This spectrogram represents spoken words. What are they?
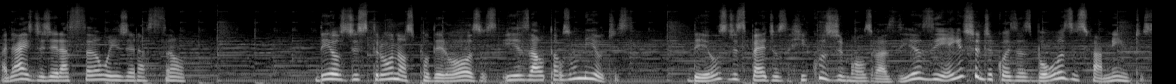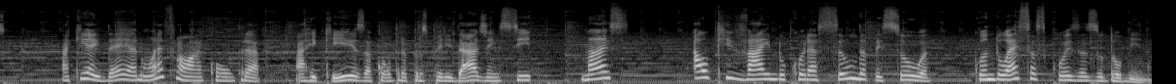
aliás, de geração em geração. Deus destrona os poderosos e exalta os humildes. Deus despede os ricos de mãos vazias e enche de coisas boas os famintos. Aqui a ideia não é falar contra a riqueza, contra a prosperidade em si, mas ao que vai no coração da pessoa quando essas coisas o dominam.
